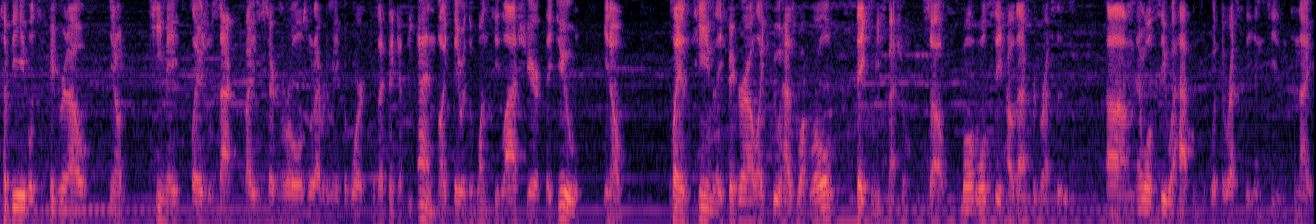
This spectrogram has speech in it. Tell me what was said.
to be able to figure it out. You know, teammates, players will sacrifice certain roles, whatever, to make it work. Because I think at the end, like they were the one seed last year, if they do, you know, play as a team and they figure out like who has what role, they can be special. So we'll we'll see how that progresses, um, and we'll see what happens with the rest of the in season tonight.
